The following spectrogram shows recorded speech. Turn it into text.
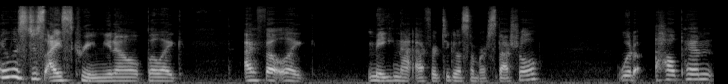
it was just ice cream you know but like i felt like making that effort to go somewhere special would help him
